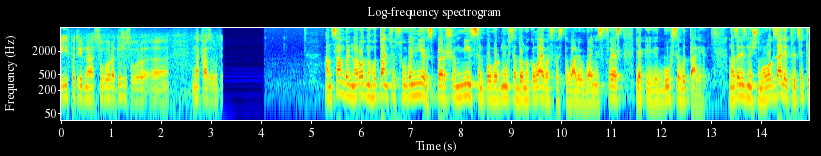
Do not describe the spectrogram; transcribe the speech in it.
їх потрібно суворо, дуже суворо наказувати. Ансамбль народного танцю Сувенір з першим місцем повернувся до Миколаєва з фестивалю Веніс Фест, який відбувся в Італії. На залізничному вокзалі 30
